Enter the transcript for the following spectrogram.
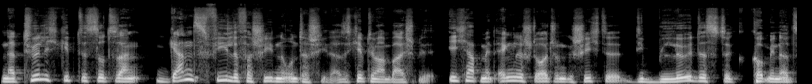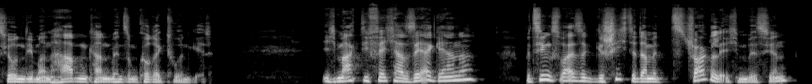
natürlich gibt es sozusagen ganz viele verschiedene Unterschiede. Also ich gebe dir mal ein Beispiel. Ich habe mit Englisch, Deutsch und Geschichte die blödeste Kombination, die man haben kann, wenn es um Korrekturen geht. Ich mag die Fächer sehr gerne, beziehungsweise Geschichte, damit struggle ich ein bisschen,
